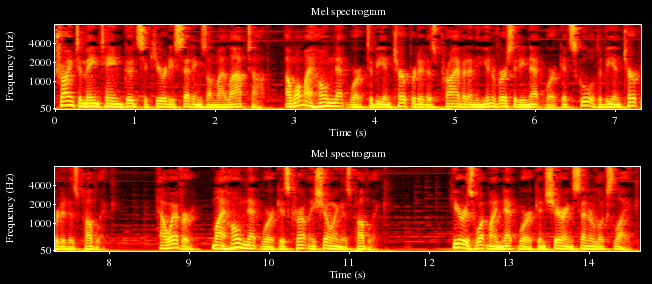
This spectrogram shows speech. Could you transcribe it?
Trying to maintain good security settings on my laptop, I want my home network to be interpreted as private and the university network at school to be interpreted as public. However, my home network is currently showing as public. Here is what my network and sharing center looks like.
